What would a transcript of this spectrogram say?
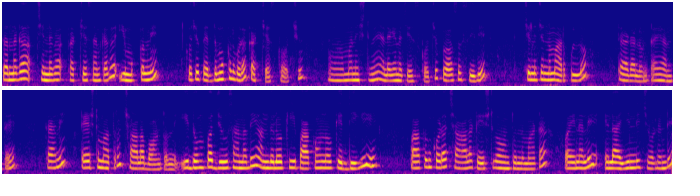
సన్నగా చిన్నగా కట్ చేశాను కదా ఈ ముక్కల్ని కొంచెం పెద్ద ముక్కలు కూడా కట్ చేసుకోవచ్చు. మన ఇష్టమే ఎలాగైనా చేసుకోవచ్చు. ప్రాసెస్ ఇది. చిన్న చిన్న మార్పుల్లో తేడాలు ఉంటాయి అంతే. కానీ టేస్ట్ మాత్రం చాలా బాగుంటుంది. ఈ దుంప జ్యూస్ అన్నది అందులోకి పాకంలోకి దిగి పాకం కూడా చాలా టేస్ట్గా ఉంటుందన్నమాట. ఫైనలీ ఇలా అయ్యింది చూడండి.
